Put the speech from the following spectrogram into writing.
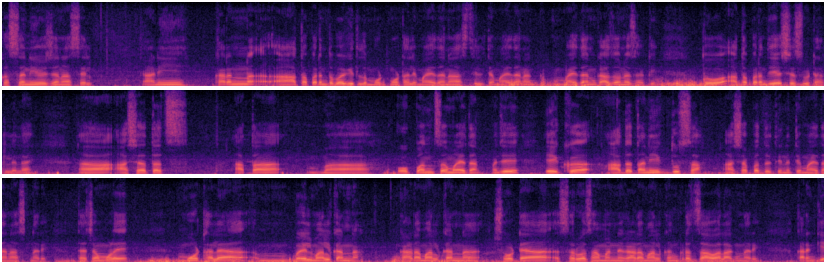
कसं नियोजन असेल आणि कारण आतापर्यंत बघितलं मोठमोठाले मैदानं असतील त्या मैदाना मैदान गाजवण्यासाठी तो आतापर्यंत यशस्वी ठरलेला आहे. अशातच आता ओपनचं मैदान म्हणजे एक आदत आणि एक दुसा अशा पद्धतीने ते मैदान असणार आहे. त्याच्यामुळे मोठाल्या बैलमालकांना गाडा मालकांना छोट्या सर्वसामान्य गाडा मालकांकडे जावं लागणार आहे. कारण की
